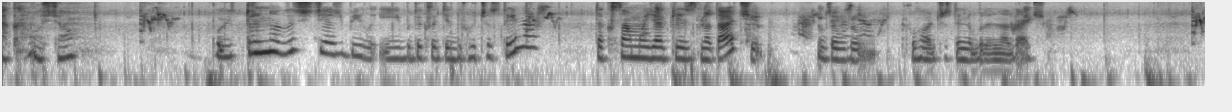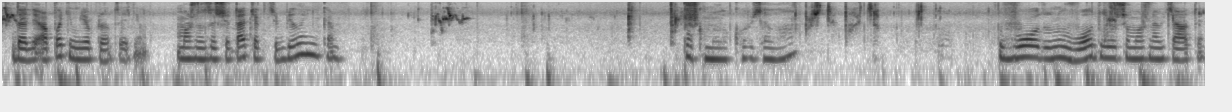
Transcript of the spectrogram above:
Так, ось. Быстро надо ще ж біле. І буде, кстати, друга частина. Так само, як і з надачі. Ну, Це вже друга частина буде на дачі. Далі, а потім я про це зніму. Можна зачитати, як це біленьке. Так, молоко взяла. Воду, ну воду лише можна взяти.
